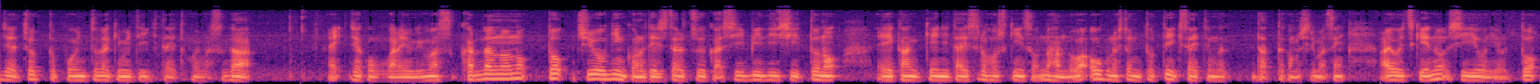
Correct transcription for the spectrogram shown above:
じゃあちょっとポイントだけ見ていきたいと思いますが、はい。じゃあ、ここから読みます。カルダノのと中央銀行のデジタル通貨 CBDC との関係に対するホスキンソンの反応は多くの人にとってエキサイティングだったかもしれません。IOHK の CEO によると、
